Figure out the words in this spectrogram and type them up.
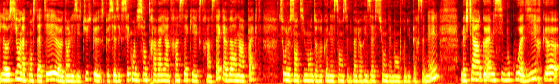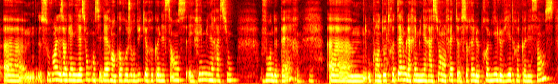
Là aussi, on a constaté euh, dans les études que, que ces, ces, conditions de travail intrinsèques et extrinsèques avaient un impact sur le sentiment de reconnaissance et de valorisation des membres du personnel. Mais je tiens quand même ici beaucoup à dire que euh, souvent les organisations considèrent encore aujourd'hui que reconnaissance et rémunération vont de pair, mmh. euh, ou qu'en d'autres termes, la rémunération en fait serait le premier levier de reconnaissance.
